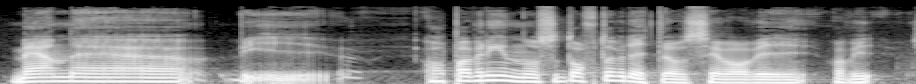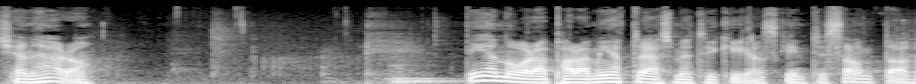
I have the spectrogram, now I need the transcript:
Men eh, vi hoppar väl in och så doftar vi lite och ser vad vi, vad vi känner här då. Det är några parametrar här som jag tycker är ganska intressanta.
